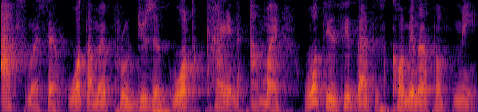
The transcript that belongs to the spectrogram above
ask myself, what am I producing? What kind am I? What is it that is coming out of me?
